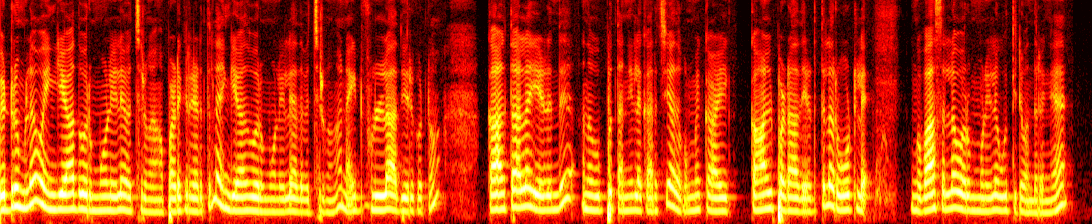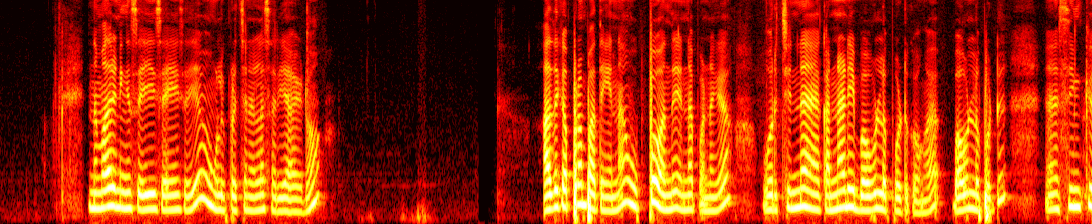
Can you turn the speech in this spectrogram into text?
பெட்ரூமில் எங்கேயாவது ஒரு மூலையில் வச்சுருக்காங்க. படுக்கிற இடத்துல எங்கேயாவது ஒரு மூலையில் அதை வச்சுருக்காங்க. நைட் ஃபுல்லாக அது இருக்கட்டும். காலத்தால் எழுந்து அந்த உப்பு தண்ணியில் கரைச்சி அதை கொண்டு போய் காய் கால் படாத இடத்துல ரோட்டில் உங்கள் வாசலில் ஒரு மூலையில் ஊற்றிட்டு வந்துடுங்க இந்த மாதிரி நீங்கள் செய்ய செய்ய செய்ய உங்களுக்கு பிரச்சனைலாம் சரியாயிடும். அதுக்கப்புறம் பார்த்தீங்கன்னா உப்பை வந்து என்ன பண்ணுங்கள் ஒரு சின்ன கண்ணாடி பவுலில் போட்டுக்கோங்க. பவுலில் போட்டு சிங்க்கு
